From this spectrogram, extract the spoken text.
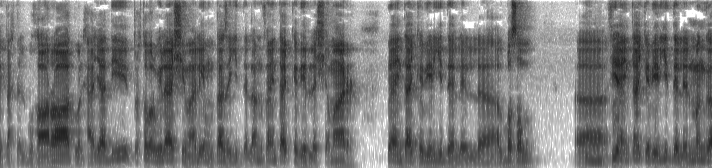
بتاعت البهارات والحاجات دي تعتبر ولاية شمالية ممتازة جدا لأنه فيها إنتاج كبير للشمار. فيها إنتاج كبير جدا للبصل آه،. فيها إنتاج كبير جدا للمانجا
